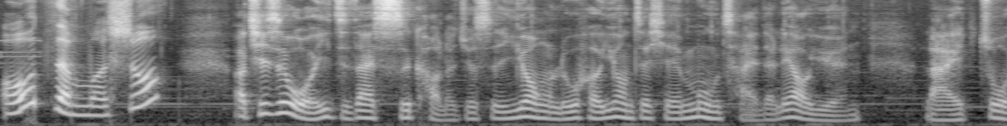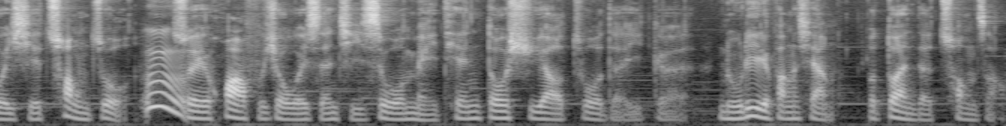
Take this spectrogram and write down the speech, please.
哦，怎么说？啊，其实我一直在思考的就是用如何用这些木材的料源来做一些创作，嗯，所以化腐朽为神奇是我每天都需要做的一个努力的方向，不断的创造。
